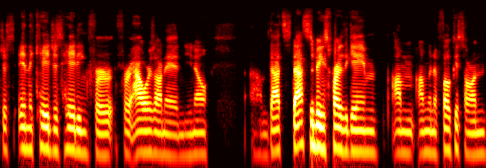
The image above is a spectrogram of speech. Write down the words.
just in the cages hitting for for hours on end. You know, um, that's that's the biggest part of the game. I'm I'm gonna focus on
